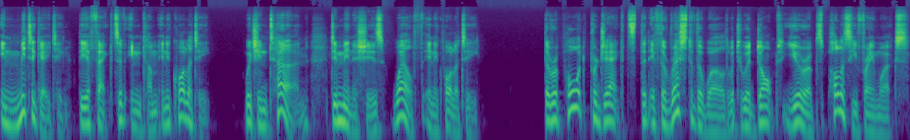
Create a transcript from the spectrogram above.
in mitigating the effects of income inequality, which in turn diminishes wealth inequality. The report projects that if the rest of the world were to adopt Europe's policy frameworks,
